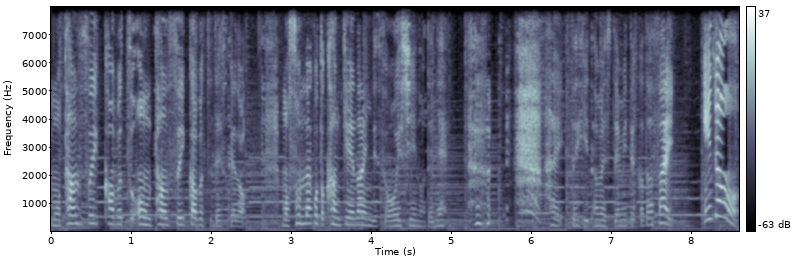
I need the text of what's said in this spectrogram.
もう炭水化物オン炭水化物ですけど、もうそんなこと関係ないんですよ。美味しいのでね。はい、ぜひ試してみてください。以上、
